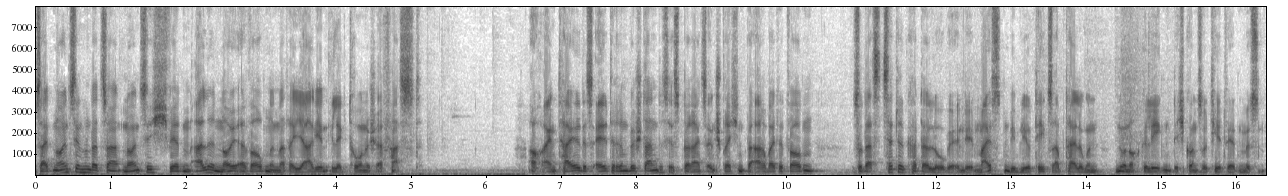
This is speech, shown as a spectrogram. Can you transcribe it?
Seit 1992 werden alle neu erworbenen Materialien elektronisch erfasst. Auch ein Teil des älteren Bestandes ist bereits entsprechend bearbeitet worden sodass Zettelkataloge in den meisten Bibliotheksabteilungen nur noch gelegentlich konsultiert werden müssen.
